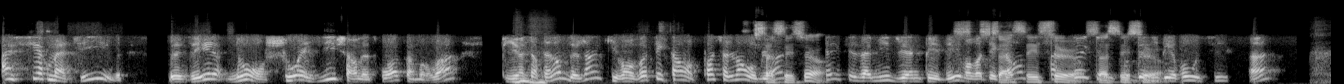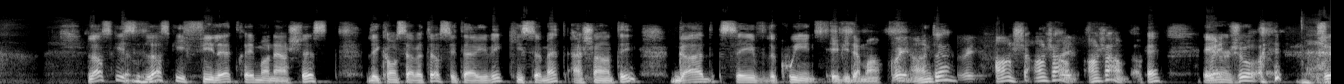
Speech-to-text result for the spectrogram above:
affirmative de dire nous, on choisit Charles III comme roi. Puis il y a un certain nombre de gens qui vont voter contre, pas seulement au Ça, Bloc. c'est sûr. Quelques amis du NPD vont voter Ça, contre. c'est Ça sûr. se peut Ça, c'est sûr. libéraux aussi. Hein? Lorsqu'il lorsqu'il filait très monarchiste, les conservateurs, c'est arrivé qu'ils se mettent à chanter God Save the Queen, évidemment Oui. en anglais, Oui. en, en Oui. en chambre, OK? Et un jour, je-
